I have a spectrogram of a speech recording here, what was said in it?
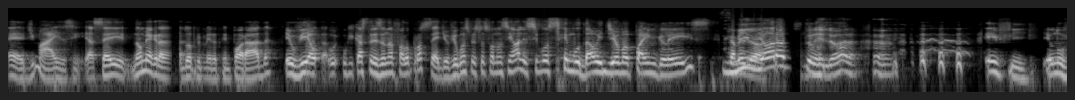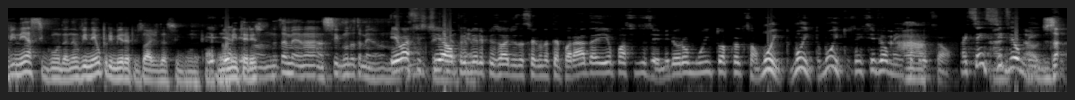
é, demais, assim. A série não me agradou a primeira temporada. Eu vi, o, o que Castrezana falou procede. Eu vi algumas pessoas falando assim, olha, se você mudar o idioma para inglês, melhor. melhora tudo. Melhora? Enfim, eu não vi nem a segunda, não vi nem o primeiro episódio da segunda, cara. Eu- Não me eu- interessou. Não, não, também, não, a segunda também não. Eu assisti ao primeiro episódio da segunda temporada e eu posso dizer, melhorou muito a produção. Muito, muito, muito, sensivelmente a Ah. produção. Mas Ah, sensivelmente. o desi-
